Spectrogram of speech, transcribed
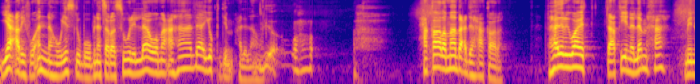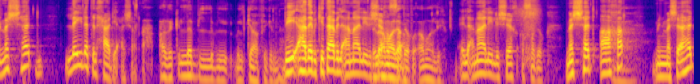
يعرف أنه يسلب ابنة رسول الله ومع هذا يقدم على الأمر. يا الله. حقارة ما بعدها حقارة. فهذه روايه تعطينا لمحة من مشهد ليلة الحادي عشر. هذا كله بال- بال- بالكافي قلنا. هذا بكتاب الأمالي للشيخ الأمالي الصدوق. أمالي. الأمالي للشيخ الصدوق. مشهد آخر من مشاهد.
